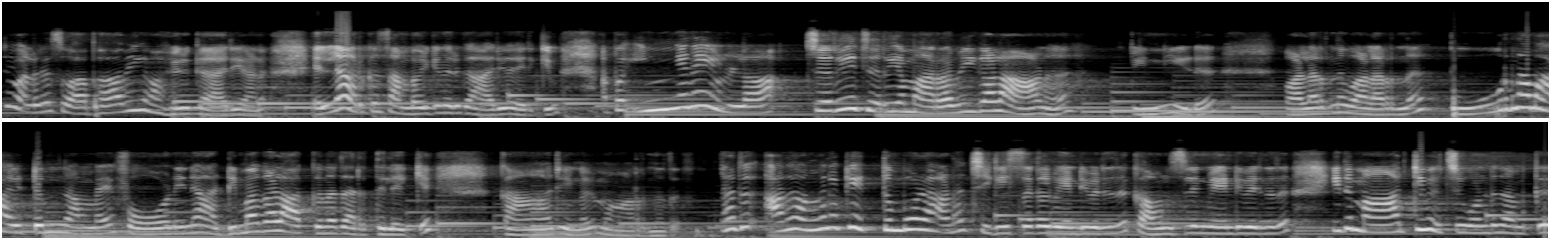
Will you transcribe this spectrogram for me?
ഇത് വളരെ സ്വാഭാവികമായ ഒരു കാര്യമാണ്. എല്ലാവർക്കും സംഭവിക്കുന്ന ഒരു കാര്യമായിരിക്കും. അപ്പൊ ഇങ്ങനെയുള്ള ചെറിയ ചെറിയ മറവികളാണ് പിന്നീട് വളർന്ന് വളർന്ന് പൂർണമായിട്ടും നമ്മെ ഫോണിനെ അടിമകളാക്കുന്ന തരത്തിലേക്ക് കാര്യങ്ങൾ മാറുന്നത്. അത് അത് അങ്ങനെയൊക്കെ എത്തുമ്പോഴാണ് ചികിത്സകൾ വേണ്ടി വരുന്നത് കൗൺസിലിംഗ് വേണ്ടി വരുന്നത്. ഇത് മാറ്റി വെച്ചുകൊണ്ട് നമുക്ക്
